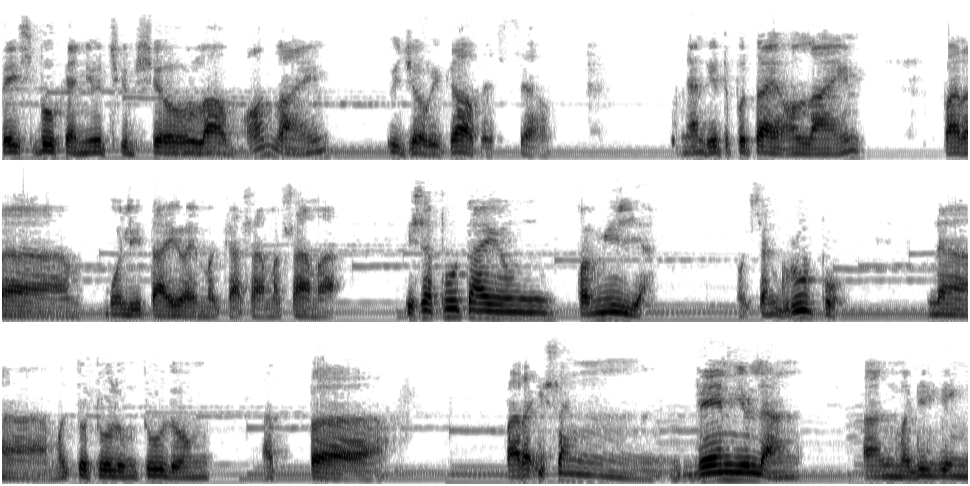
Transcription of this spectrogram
Facebook and YouTube show Love Online with Joey Galvez. So, nandito po tayo online para muli tayo ay magkasama-sama. Isa po tayong pamilya o isang grupo na magtutulong-tulong at uh, para isang venue lang ang magiging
